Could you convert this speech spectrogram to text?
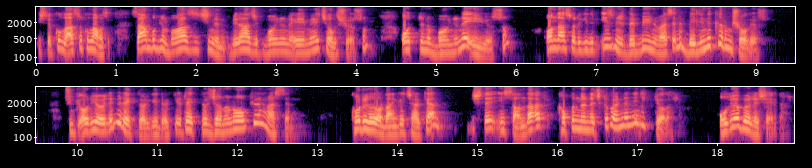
İşte kullansın kullanmasın. Sen bugün Boğaziçi'nin birazcık boynunu eğmeye çalışıyorsun. ODTÜ'nün boynunu eğiyorsun. Ondan sonra gidip İzmir'de bir üniversitenin belini kırmış oluyorsun. Çünkü oraya öyle bir rektör geliyor ki rektör canını okuyor üniversitenin. Koridordan geçerken işte insanlar kapının önüne çıkıp önüne ilik diyorlar. Oluyor böyle şeyler.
